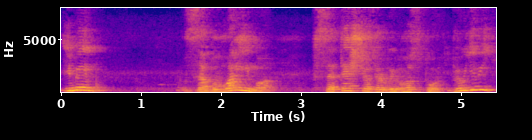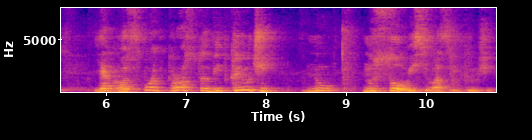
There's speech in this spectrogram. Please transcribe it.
І ми забуваємо все те, що зробив Господь. Ви уявіть, як Господь просто відключить, ну, ну совість у вас відключить.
